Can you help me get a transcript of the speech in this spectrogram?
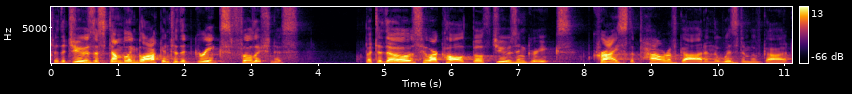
To the Jews, a stumbling block, and to the Greeks, foolishness. But to those who are called, both Jews and Greeks, Christ, the power of God and the wisdom of God,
